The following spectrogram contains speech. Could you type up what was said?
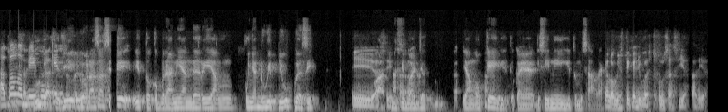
Atau Bisa lebih juga mungkin sih gue rasa sih itu keberanian dari yang punya duit juga sih Iya buat sih. ngasih budget yang oke gitu kayak di sini gitu misalnya Kan logistiknya juga susah sih ya kali ya.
